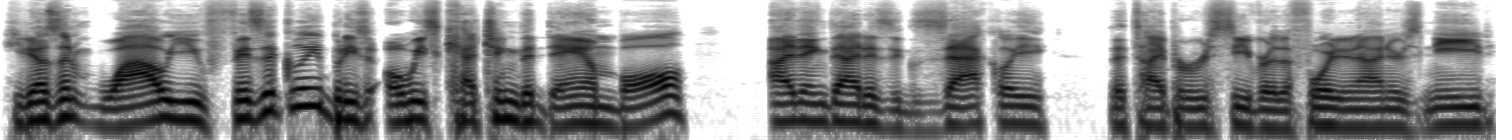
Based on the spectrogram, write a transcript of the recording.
he doesn't wow you physically, but he's always catching the damn ball. I think that is exactly the type of receiver the 49ers need.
